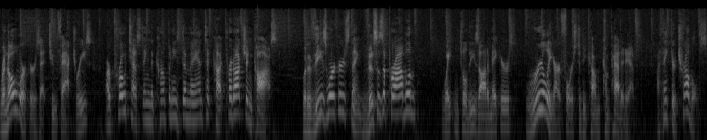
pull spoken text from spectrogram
Renault workers at two factories are protesting the company's demand to cut production costs. But if these workers think this is a problem, wait until these automakers really are forced to become competitive. I think their troubles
